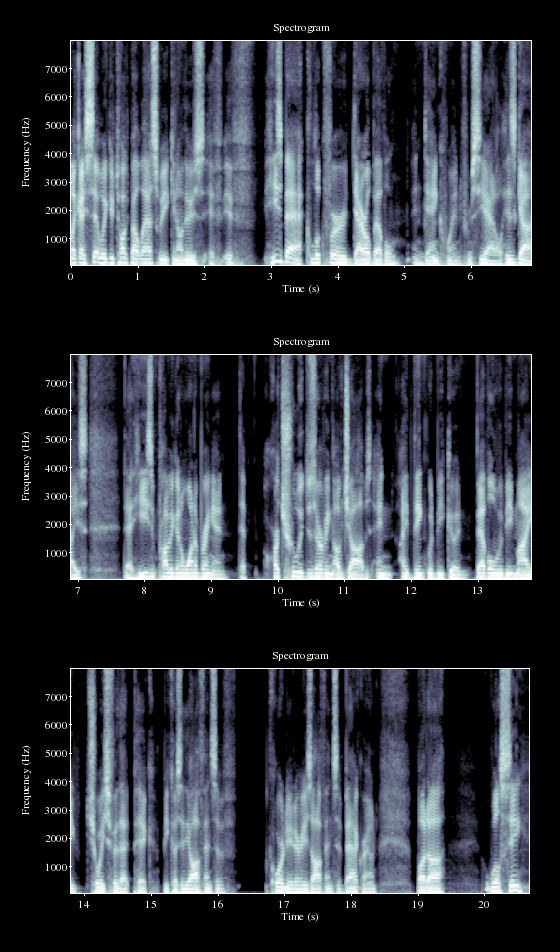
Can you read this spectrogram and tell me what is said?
like I said, like you talked about last week, you know, there's if if he's back, look for Darrell Bevell and Dan Quinn from Seattle, his guys that he's probably going to want to bring in that are truly deserving of jobs, and I think would be good. Bevell would be my choice for that pick because of the offensive coordinator, his offensive background. But uh, we'll see.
